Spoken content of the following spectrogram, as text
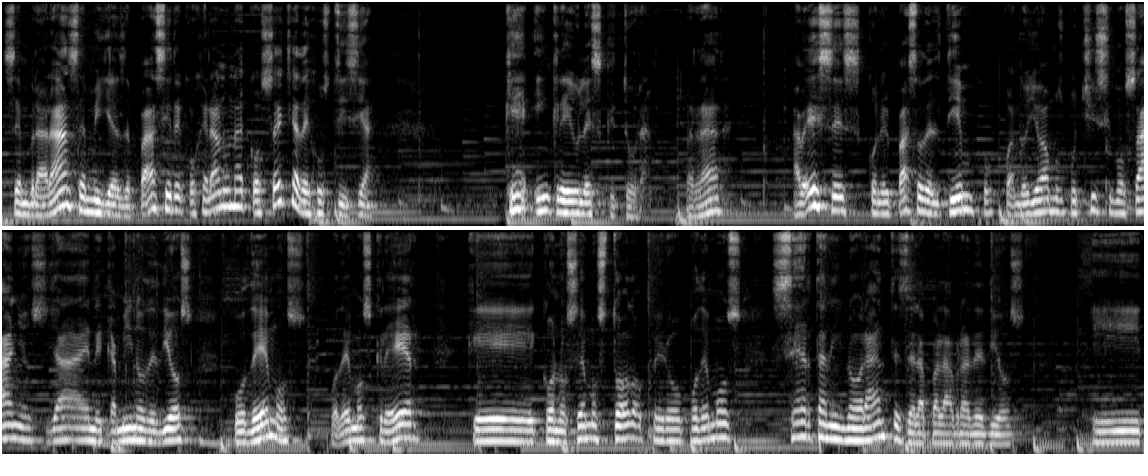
sembrarán semillas de paz y recogerán una cosecha de justicia. Qué increíble escritura, ¿verdad? A veces, con el paso del tiempo, cuando llevamos muchísimos años ya en el camino de Dios, podemos, podemos creer que conocemos todo, pero podemos ser tan ignorantes de la palabra de Dios. Y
